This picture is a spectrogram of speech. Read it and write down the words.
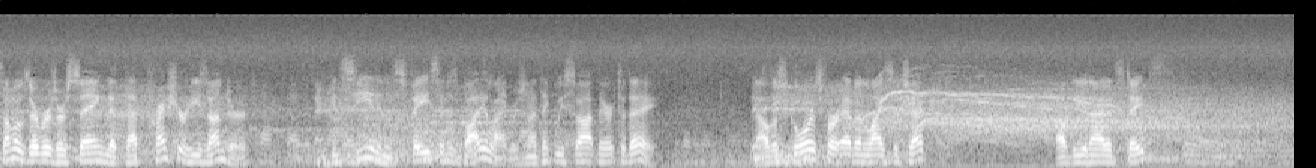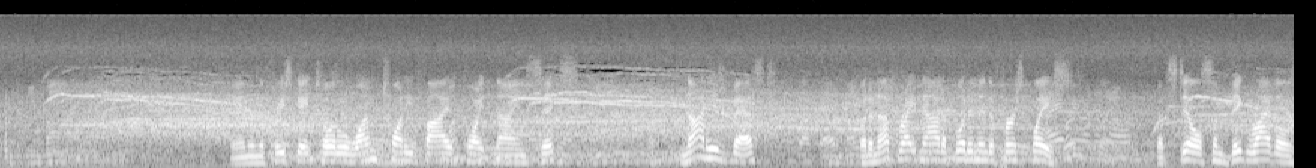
some observers are saying that that pressure he's under, you can see it in his face and his body language, and I think we saw it there today. Now the scores for Evan Lysacek of the United States. And in the free skate total, 125.96. Not his best, but enough right now to put him into first place. But still some big rivals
